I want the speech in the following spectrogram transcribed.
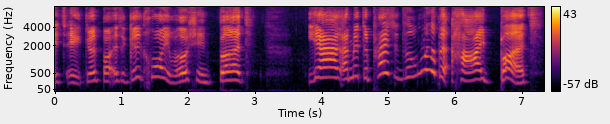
It's a good, but it's a good quality lotion, but yeah, I mean the price is a little bit high, but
